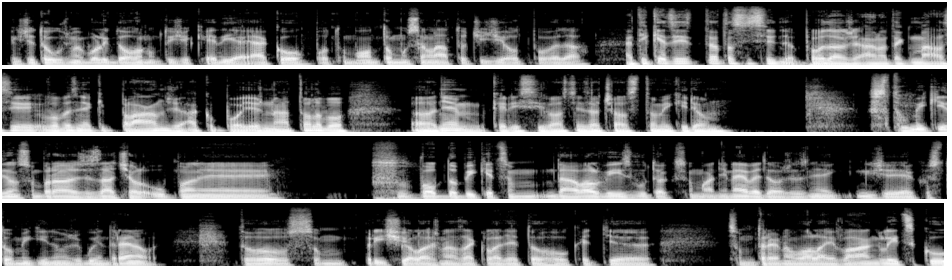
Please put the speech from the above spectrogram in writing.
Takže to už sme boli dohodnutí, že kedy a ako, potom on to musel natočiť, že odpovedá. A ty keď si toto si si povedal, že áno, tak mal si vôbec nejaký plán, že ako pôjdeš na to, lebo uh, neviem, kedy si vlastne začal s Tommy Kidom? s Tommy Kidom som práve, že začal úplne v období, keď som dával výzvu, tak som ani nevedel, že, z nej, že ako s Tommy Kidom, že budem trénovať. To som prišiel až na základe toho, keď e, som trénoval aj v Anglicku,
